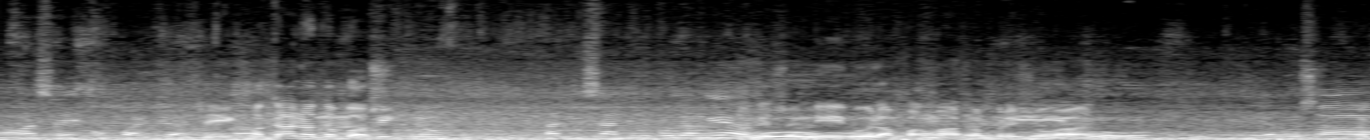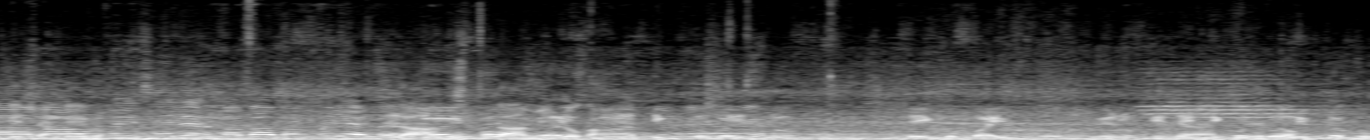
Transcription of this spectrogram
Mga seko pa dyan. Seiko. Magkano to, boss? Matic, no? Tag-isang libo lang yan. Pag isang libo lang pang masang presyuhan. Pero sa mga reseller, mababa pa yan. Dami, dami. Look. Matic to guys, no? Seiko 5. Yun, oh, kita Yan, yung likod dito. ko, likod ko.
